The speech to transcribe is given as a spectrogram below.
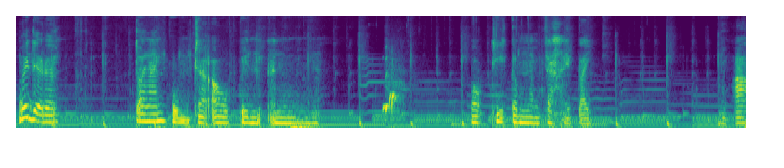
เฮ้ยเดี๋ยวเลยตอนนั้นผมจะเอาเป็นอันบอกที่กำลังจะหายไปอะ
